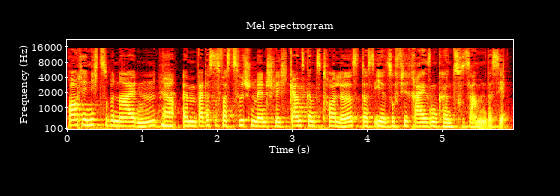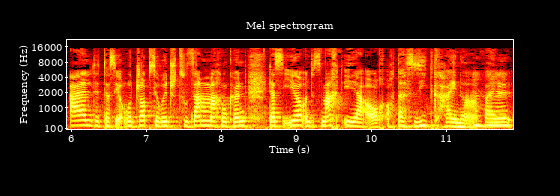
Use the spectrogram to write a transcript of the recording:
braucht ihr nicht zu beneiden, Ja. ähm, weil das ist was zwischenmenschlich ganz, ganz Tolles, dass ihr so viel reisen könnt zusammen, dass ihr all, dass ihr eure Jobs theoretisch zusammen machen könnt, dass ihr, und das macht ihr ja auch, auch das sieht keiner, weil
